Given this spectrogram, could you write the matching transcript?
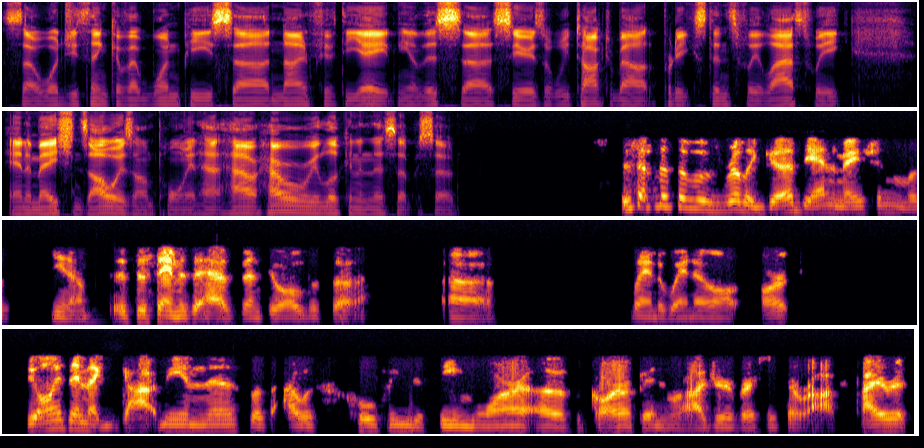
So, what do you think of it, One Piece uh, 958? You know, this uh, series that we talked about pretty extensively last week, animation's always on point. How, how, how are we looking in this episode? This episode was really good. The animation was, you know, it's the same as it has been through all of the uh, Land of Wano arc the only thing that got me in this was I was hoping to see more of Garp and Roger versus the Rocks Pirates,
